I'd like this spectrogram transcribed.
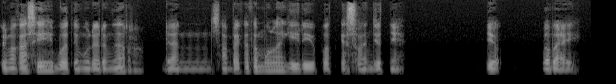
Terima kasih buat yang udah denger dan sampai ketemu lagi di podcast selanjutnya. Yuk, bye-bye.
